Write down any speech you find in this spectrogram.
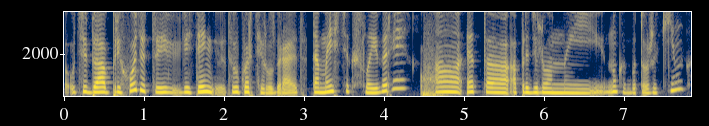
у тебя приходит и весь день твою квартиру убирает? Domestic slavery uh, — это определенный, ну, как бы тоже кинг.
